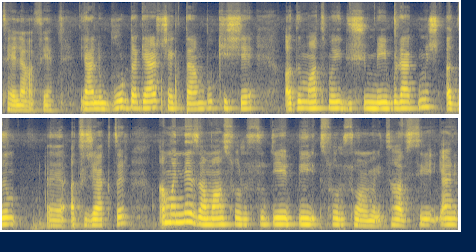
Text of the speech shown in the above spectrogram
Telafi. Yani burada gerçekten bu kişi adım atmayı düşünmeyi bırakmış, adım e, atacaktır. Ama ne zaman sorusu diye bir soru sormayı tavsiye. Yani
